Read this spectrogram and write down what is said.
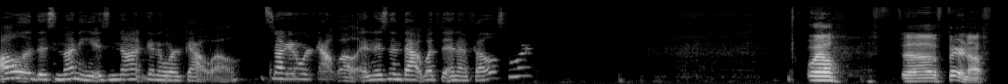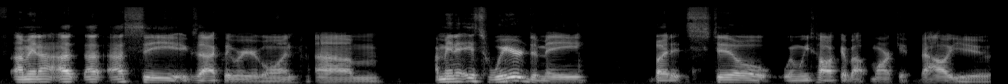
all of this money is not going to work out well. It's not going to work out well. And isn't that what the NFL is for? Well, uh, fair enough. I mean, I, I, I see exactly where you're going. Um, I mean, it's weird to me, but it's still when we talk about market value,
